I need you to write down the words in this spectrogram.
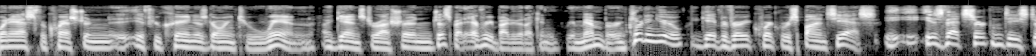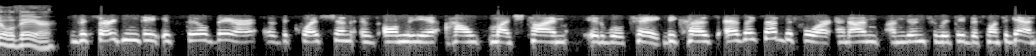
when asked the question if Ukraine is going to win against Russia. And just about everybody that I can remember, including you, gave a very quick response yes. Is that certainty still there? The certainty is still there. Uh, the question is only how much time it will take. Because as I said before, and I'm, I'm going to repeat this once again,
